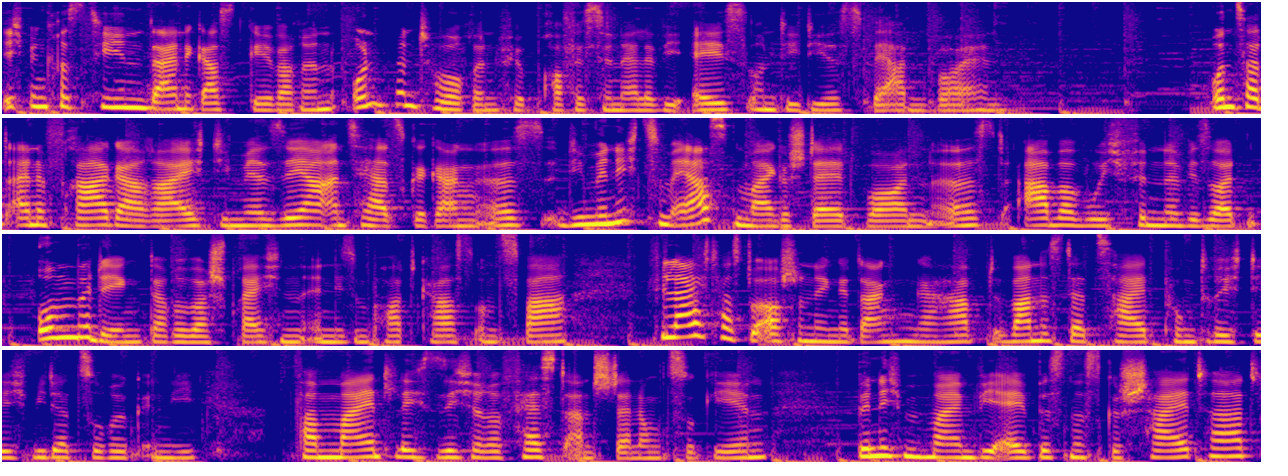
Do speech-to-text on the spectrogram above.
Ich bin Christine, deine Gastgeberin und Mentorin für professionelle VAs und die, die es werden wollen. Uns hat eine Frage erreicht, die mir sehr ans Herz gegangen ist, die mir nicht zum ersten Mal gestellt worden ist, aber wo ich finde, wir sollten unbedingt darüber sprechen in diesem Podcast. Und zwar, vielleicht hast du auch schon den Gedanken gehabt, wann ist der Zeitpunkt richtig, wieder zurück in die vermeintlich sichere Festanstellung zu gehen. Bin ich mit meinem VA-Business gescheitert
